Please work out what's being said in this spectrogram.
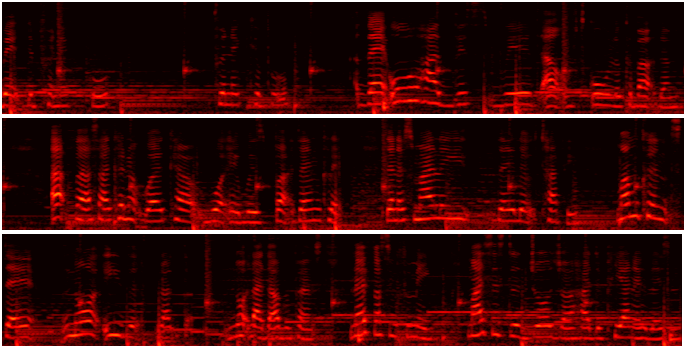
Dwayne the principal. Principal they all had this weird out of school look about them. At first, I couldn't work out what it was, but then clicked. Then a smiley, they looked happy. Mum couldn't stay, nor either like the, not like the other parents. No fussing for me. My sister Georgia had a piano lesson,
